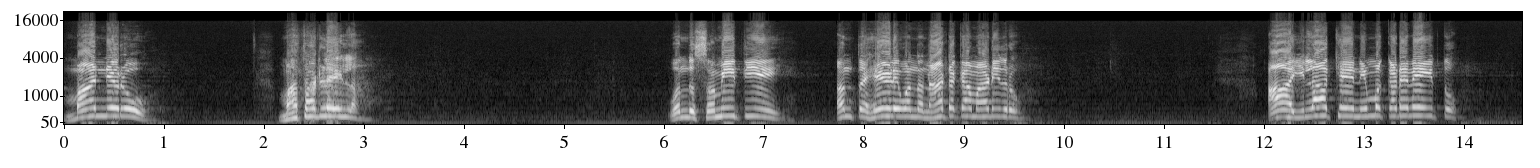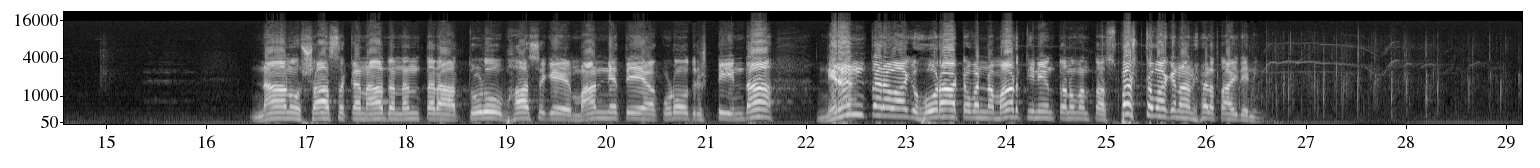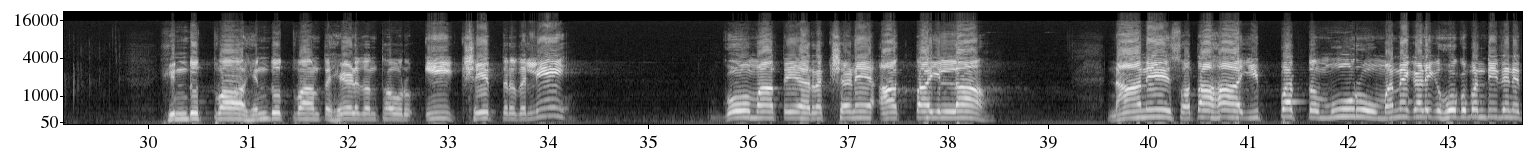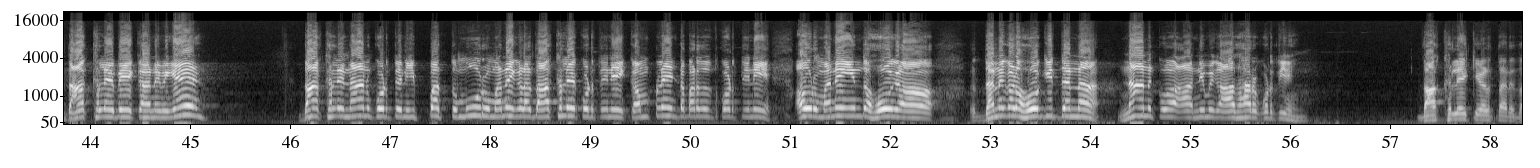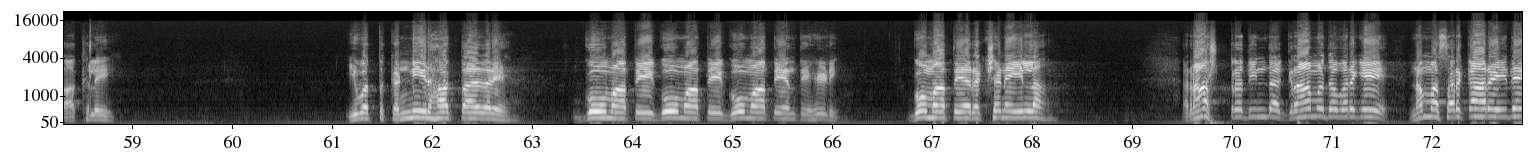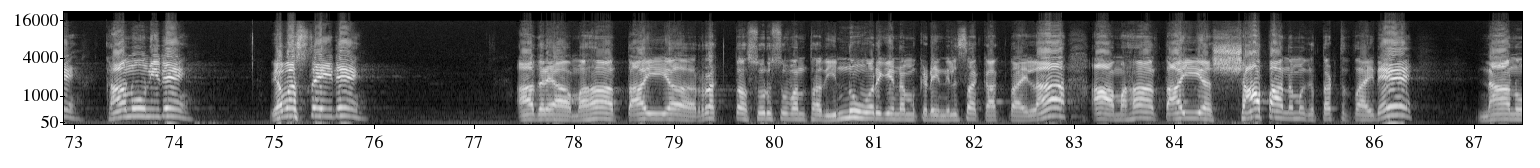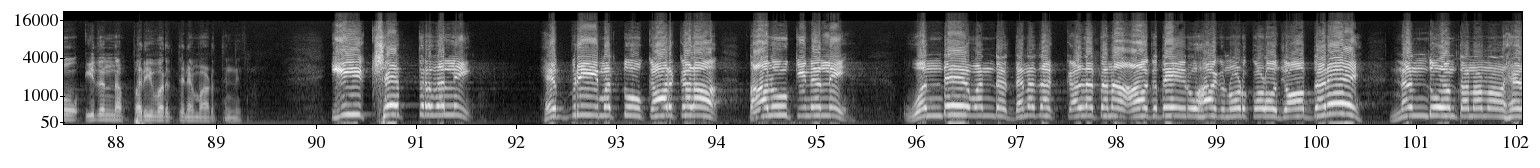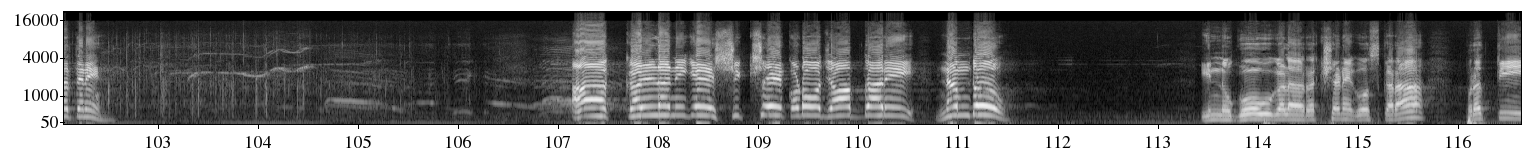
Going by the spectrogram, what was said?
ಮಾನ್ಯರು ಮಾತಾಡಲೇ ಇಲ್ಲ. ಒಂದು ಸಮಿತಿ ಅಂತ ಹೇಳಿ ಒಂದು ನಾಟಕ ಮಾಡಿದರು. ಆ ಇಲಾಖೆ ನಿಮ್ಮ ಕಡೆನೇ ಇತ್ತು. ನಾನು ಶಾಸಕನಾದ ನಂತರ ತುಳು ಭಾಷೆಗೆ ಮಾನ್ಯತೆಯ ಕೊಡೋ ದೃಷ್ಟಿಯಿಂದ ನಿರಂತರವಾಗಿ ಹೋರಾಟವನ್ನು ಮಾಡ್ತೀನಿ ಅಂತನ್ನುವಂಥ ಸ್ಪಷ್ಟವಾಗಿ ನಾನು ಹೇಳ್ತಾ ಇದ್ದೀನಿ. ಹಿಂದುತ್ವ ಹಿಂದುತ್ವ ಅಂತ ಹೇಳಿದಂಥವರು ಈ ಕ್ಷೇತ್ರದಲ್ಲಿ ಗೋಮಾತೆಯ ರಕ್ಷಣೆ ಆಗ್ತಾ ಇಲ್ಲ. ನಾನೇ ಸ್ವತಃ ಇಪ್ಪತ್ತ್ ಮೂರು ಮನೆಗಳಿಗೆ ಹೋಗಿ ಬಂದಿದ್ದೇನೆ. ದಾಖಲೆ ಬೇಕಾ ನಿಮಗೆ? ದಾಖಲೆ ನಾನು ಕೊಡ್ತೀನಿ ಇಪ್ಪತ್ತ್ ಮೂರು ಮನೆಗಳ ದಾಖಲೆ ಕೊಡ್ತೀನಿ, ಕಂಪ್ಲೇಂಟ್ ಬರೆದು ಕೊಡ್ತೀನಿ, ಅವ್ರ ಮನೆಯಿಂದ ಹೋಗ ದನಗಳು ಹೋಗಿದ್ದನ್ನ ನಾನು ನಿಮಗೆ ಆಧಾರ ಕೊಡ್ತೀನಿ. ದಾಖಲೆ ಕೇಳ್ತಾರೆ, ದಾಖಲೆ. ಇವತ್ತು ಕಣ್ಣೀರು ಹಾಕ್ತಾ ಇದ್ದಾರೆ, ಗೋಮಾತೆ ಗೋಮಾತೆ ಗೋಮಾತೆ ಅಂತ ಹೇಳಿ. ಗೋಮಾತೆಯ ರಕ್ಷಣೆ ಇಲ್ಲ. ರಾಷ್ಟ್ರದಿಂದ ಗ್ರಾಮದವರೆಗೆ ನಮ್ಮ ಸರ್ಕಾರ ಇದೆ, ಕಾನೂನಿದೆ, ವ್ಯವಸ್ಥೆ ಇದೆ. ಆದರೆ ಆ ಮಹಾ ತಾಯಿಯ ರಕ್ತ ಸುರಿಸುವಂಥದ್ದು ಇನ್ನೂವರೆಗೆ ನಮ್ಮ ಕಡೆ ನಿಲ್ಸಕ್ಕಾಗ್ತಾ ಇಲ್ಲ. ಆ ಮಹಾ ತಾಯಿಯ ಶಾಪ ನಮಗೆ ತಟ್ಟುತ್ತಾ ಇದೆ. ನಾನು ಇದನ್ನು ಪರಿವರ್ತನೆ ಮಾಡ್ತೀನಿ. ಈ ಕ್ಷೇತ್ರದಲ್ಲಿ ಹೆಬ್ರಿ ಮತ್ತು ಕಾರ್ಕಳ ತಾಲೂಕಿನಲ್ಲಿ ಒಂದೇ ಒಂದು ದನದ ಕಳ್ಳತನ ಆಗದೇ ಇರುವ ಹಾಗೆ ನೋಡ್ಕೊಳ್ಳೋ ಜವಾಬ್ದಾರಿ ನಂದು ಅಂತ ನಾನು ಹೇಳ್ತೇನೆ. ಆ ಕಳ್ಳನಿಗೆ ಶಿಕ್ಷೆ ಕೊಡೋ ಜವಾಬ್ದಾರಿ ನಮ್ದು. ಇನ್ನು ಗೋವುಗಳ ರಕ್ಷಣೆಗೋಸ್ಕರ ಪ್ರತಿ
